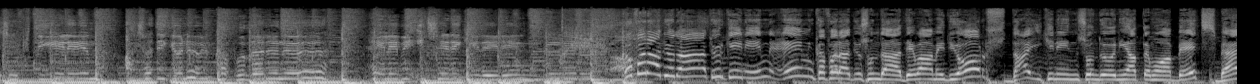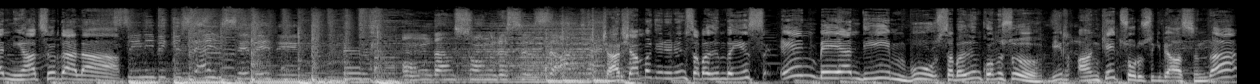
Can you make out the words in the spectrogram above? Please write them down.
çok sevecek değilim Aç hadi gönül kapılarını Hele bir içeri girelim Kafa Radyo'da Türkiye'nin en kafa radyosunda devam ediyor. Day 2'nin sunduğu Nihat'la muhabbet. Ben Nihat Sırdar'la. Seni bir güzel severim Ondan sonrası zaten Çarşamba gününün sabahındayız. En beğendiğim bu sabahın konusu bir anket sorusu gibi aslında.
